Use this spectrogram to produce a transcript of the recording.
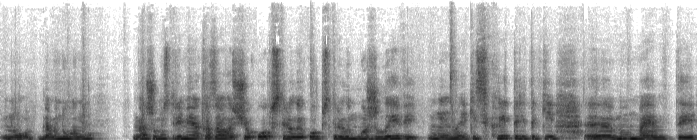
ну, на минулому нашому стрімі я казала, що обстріли, обстріли можливі, якісь хитрі такі е, моменти.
